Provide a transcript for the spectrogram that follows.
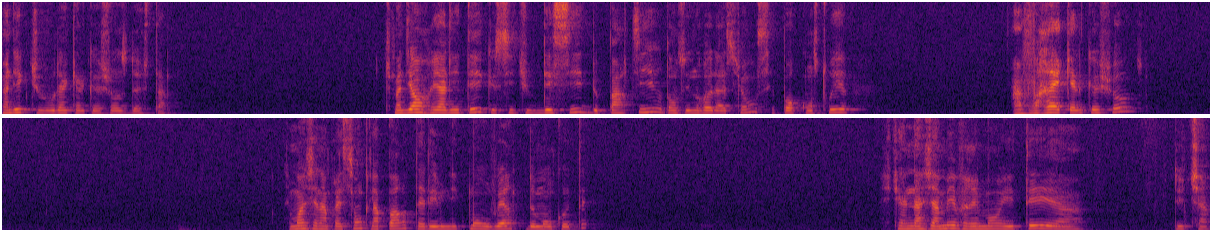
Tu m'as dit que tu voulais quelque chose de stable. Tu m'as dit en réalité que si tu décides de partir dans une relation, c'est pour construire un vrai quelque chose. Et moi, j'ai l'impression que la porte, elle est uniquement ouverte de mon côté. Et qu'elle n'a jamais vraiment été euh, du tien.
